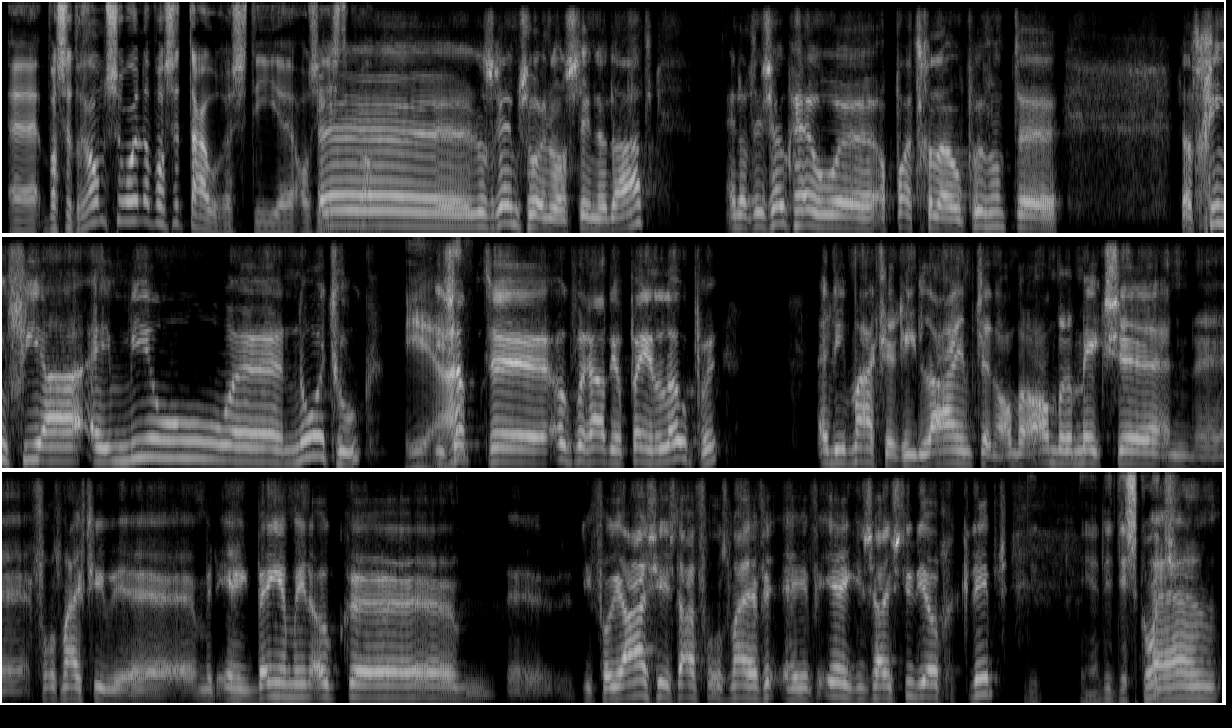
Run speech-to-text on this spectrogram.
Eh, was het Ramshoorn of was het Taurus die eh, als eerste kwam? Eh, dat was Remshoorn was het inderdaad. En dat is ook heel eh, apart gelopen, want eh, dat ging via Emiel eh, Noordhoek. Ja, Die zat eh, ook bij Radio Lopen. En die maakte Relimed en andere, andere mixen. En eh, volgens mij heeft hij eh, met Erik Benjamin ook... die Voyage is daar volgens mij... Heeft, heeft Erik in zijn studio geknipt. ja die Discord. En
